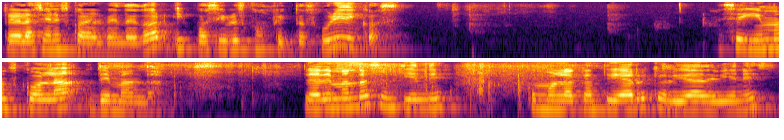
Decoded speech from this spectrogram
relaciones con el vendedor y posibles conflictos jurídicos. Seguimos con la demanda. La demanda se entiende como la cantidad requerida de bienes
